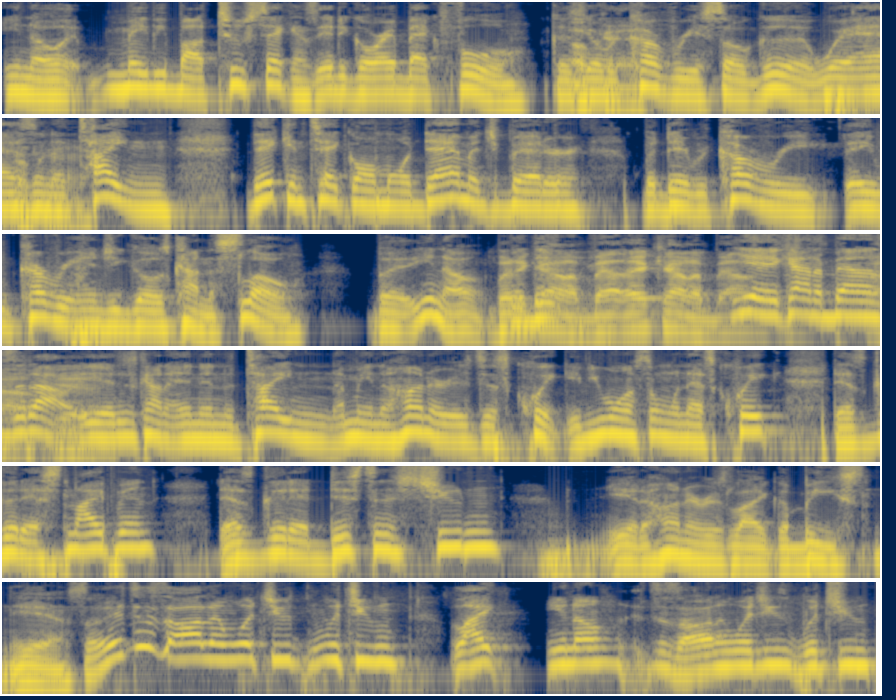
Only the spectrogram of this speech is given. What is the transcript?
you know, maybe about two seconds, it'll go right back full because your recovery is so good. Whereas in a Titan, they can take on more damage better, but their recovery, their recovery energy goes kind of slow. But you know, But it kind of ba- it kind of balances. yeah, it kind of balances it out. Yeah, just kind of, and then the Titan, I mean, the Hunter is just quick. If you want someone that's quick, that's good at sniping, that's good at distance shooting, yeah, the Hunter is like a beast. Yeah, so it's just all in what you what you like. You know, it's just all in what you what you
